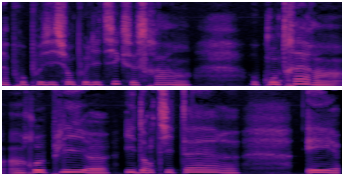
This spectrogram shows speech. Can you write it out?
la proposition politique, ce sera au contraire un, repli identitaire et,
